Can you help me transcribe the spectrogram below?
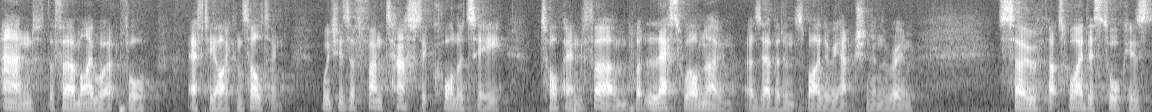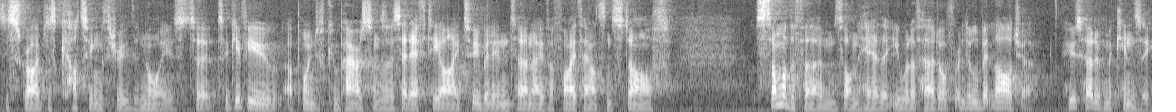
And the firm I worked for, FTI Consulting, which is a fantastic quality top end firm, but less well known, as evidenced by the reaction in the room. So that's why this talk is described as cutting through the noise. To, to give you a point of comparison, as I said, FTI, 2 billion turnover, 5,000 staff. Some of the firms on here that you will have heard of are a little bit larger. Who's heard of McKinsey?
